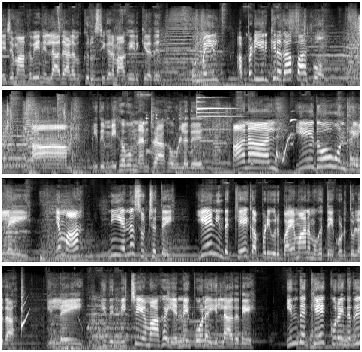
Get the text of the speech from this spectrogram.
நிஜமாகவே நில்லாத அளவுக்கு ருசிகரமாக இருக்கிறது. உண்மையில் அப்படி இருக்கிறதா பார்ப்போம். ஆம் இது மிகவும் நன்றாக உள்ளது. ஆனால் ஏதோ ஒன்று இல்லை. எம்மா நீ என்ன சுற்றத்தை? ஏன் இந்த கேக் அப்படி ஒரு பயமான முகத்தை கொடுத்துள்ளதா? இல்லை இது நிச்சயமாக என்னை போல இல்லாததே. இந்த கேக் குறைந்தது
